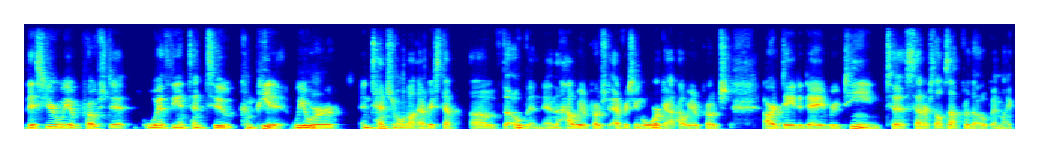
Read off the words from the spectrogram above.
this year we approached it with the intent to compete it. We mm-hmm. were intentional about every step of the open and how we approached every single workout, how we approached our day to day routine to set ourselves up for the open. Like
